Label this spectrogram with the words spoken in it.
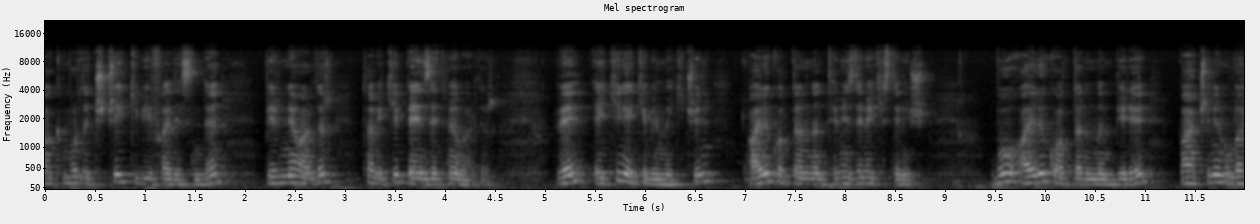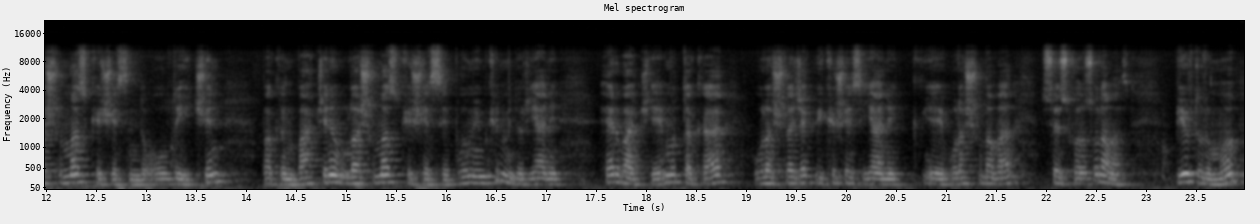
bakın burada çiçek gibi ifadesinde bir ne vardır? Tabii ki benzetme vardır. Ve ekin ekebilmek için ayrı kotlarından temizlemek istemiş. Bu ayrı kotlarından biri bahçenin ulaşılmaz köşesinde olduğu için bakın bahçenin ulaşılmaz köşesi bu mümkün müdür? Yani her bahçeye mutlaka ulaşılacak bir köşesi yani e, ulaşılmama söz konusu olamaz. Bir durumu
